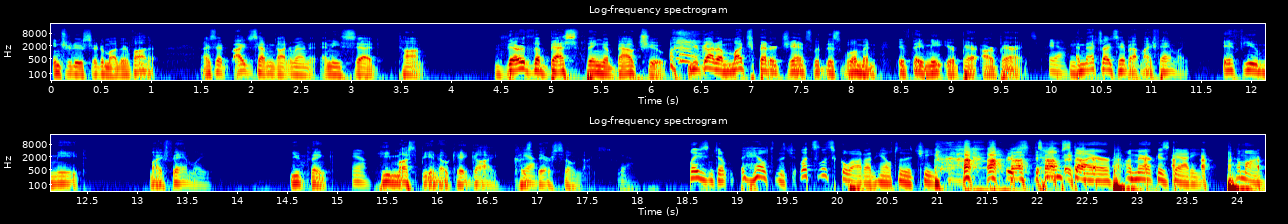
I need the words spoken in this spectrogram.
introduce her to mother and father?" And I said, "I just haven't gotten around it." And he said, "Tom, they're the best thing about you. You got a much better chance with this woman if they meet your par- our parents." Yeah. and that's what I say about my family. If you meet my family, you'd think, Yeah. he must be an okay guy because Yeah. they're so nice." Yeah. Ladies and gentlemen, hail to the chief. Let's let's go out on hail to the chief. Tom Steyer, America's daddy. Come on.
